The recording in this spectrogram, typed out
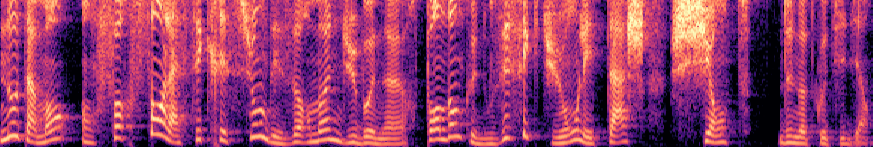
Notamment en forçant la sécrétion des hormones du bonheur pendant que nous effectuons les tâches chiantes de notre quotidien.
